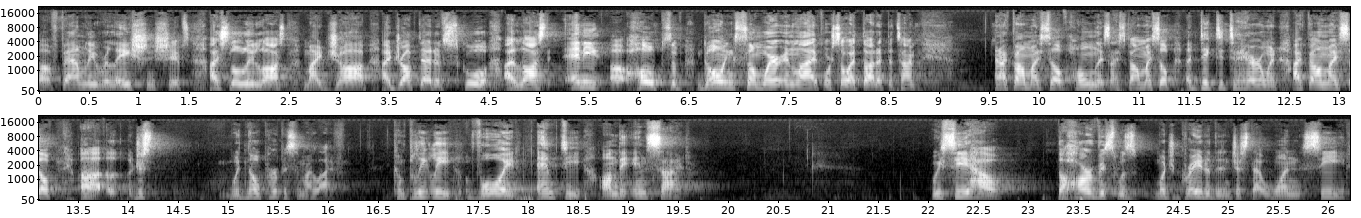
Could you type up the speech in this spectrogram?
uh, family relationships. I slowly lost my job. I dropped out of school. I lost any uh, hopes of going somewhere in life, or so I thought at the time. And I found myself homeless. I found myself addicted to heroin. I found myself uh, just with no purpose in my life, completely void, empty on the inside we see how the harvest was much greater than just that one seed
